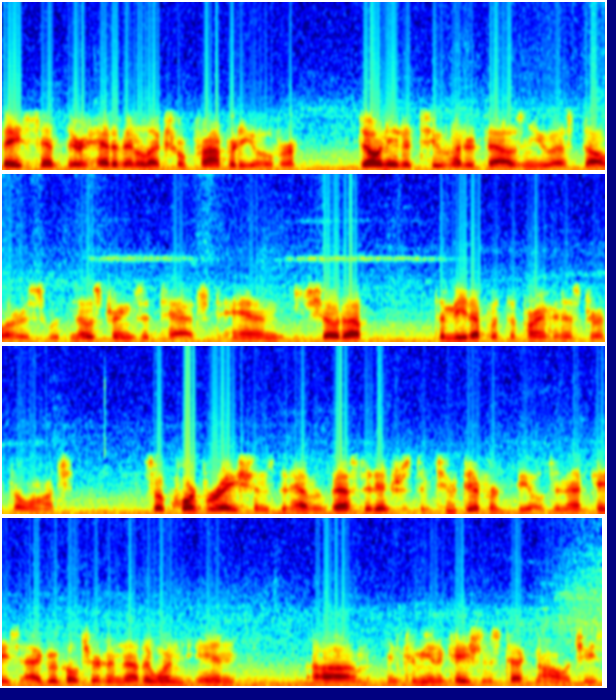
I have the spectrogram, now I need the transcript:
they sent their head of intellectual property over, donated 200,000 US dollars with no strings attached, and showed up to meet up with the prime minister at the launch. So corporations that have a vested interest in two different fields, in that case agriculture and another one in um, in communications technologies,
